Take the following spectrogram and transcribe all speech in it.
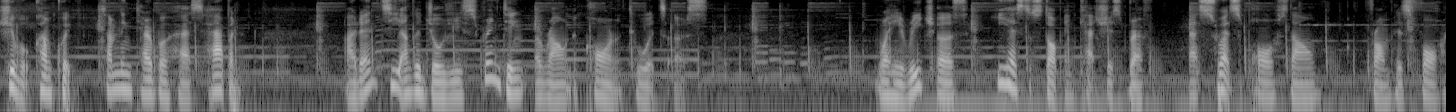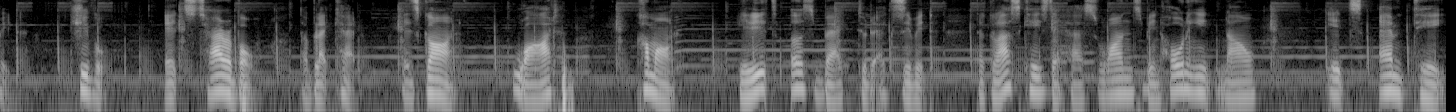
Shifu, come quick, something terrible has happened. I then see Uncle Joji sprinting around the corner towards us. When he reaches us, he has to stop and catch his breath as sweat pours down from his forehead. Shifu, it's terrible. The black cat, it's gone. What? Come on. He leads us back to the exhibit. The glass case that has once been holding it now, it's empty.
